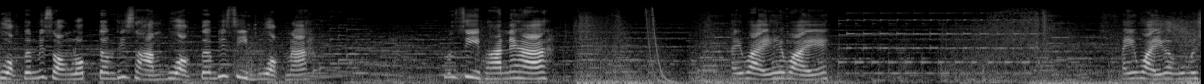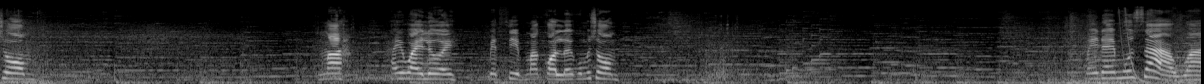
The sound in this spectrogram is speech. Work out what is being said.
บวกเติมที่สองลบ เติมที่สามบวก เติมที่สี่บวกนะทุนสี่พันนะคะให้ไหวให้ไหวให้ไหวกับคุณผู้ชม มาให้ไวเลยเบ็ดสิบมาก่อนเลยคุณผู้ชม ไม่ได้มุสาวา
